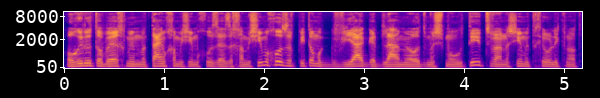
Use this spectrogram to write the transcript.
הורידו אותו בערך מ-250 אחוז לאיזה 50 אחוז, ופתאום הגבייה גדלה מאוד משמעותית, ואנשים התחילו לקנות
